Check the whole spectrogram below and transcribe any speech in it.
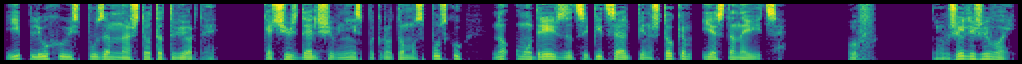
и плюхаюсь пузом на что-то твердое. Качусь дальше вниз по крутому спуску, но умудряюсь зацепиться альпинштоком и остановиться. Уф, неужели живой?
